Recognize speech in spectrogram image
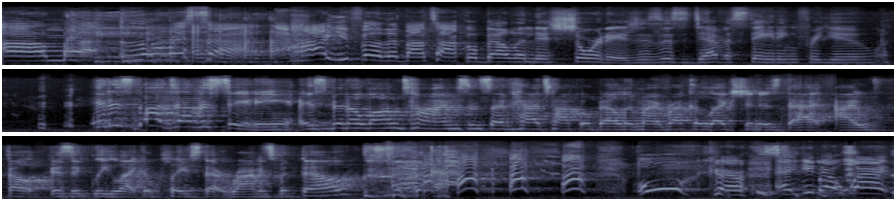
Um, Larissa, how are you feeling about Taco Bell and this shortage? Is this devastating for you? it is not devastating. It's been a long time since I've had Taco Bell, and my recollection is that I felt physically like a place that rhymes with Bell. Ooh, girl. And you know what?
